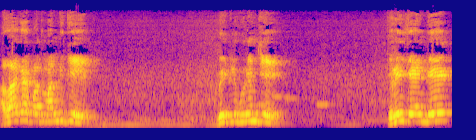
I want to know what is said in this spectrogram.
అలాగే పది మందికి వీటి గురించి తెలియజేయండి.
